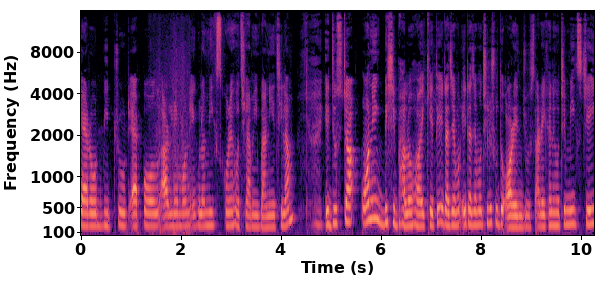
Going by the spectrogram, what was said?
ক্যারট বিটরুট অ্যাপল আর লেমন এগুলো মিক্স করে হচ্ছে আমি বানিয়েছিলাম। এই জুসটা অনেক বেশি ভালো হয় খেতে। এটা যেমন এটা যেমন ছিল শুধু অরেঞ্জ জুস আর এখানে হচ্ছে মিক্স যেই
